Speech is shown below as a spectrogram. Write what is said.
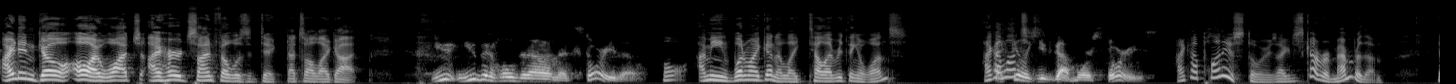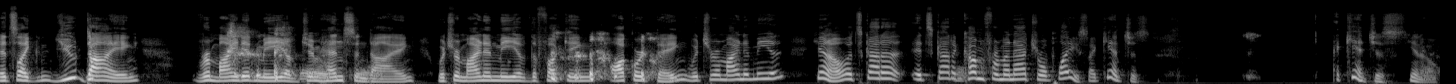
I didn't go. Oh, I watched. I heard Seinfeld was a dick. That's all I got. You you've been holding out on that story though. Well, I mean, what am I gonna like tell everything at once? I I got lots. feel like you've got more stories. I got plenty of stories. I just gotta remember them. It's like you dying reminded me of Jim Oh, Henson dying, which reminded me of the fucking awkward thing, which reminded me of you know, it's gotta it's gotta come from a natural place. I can't just I can't just, you know,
